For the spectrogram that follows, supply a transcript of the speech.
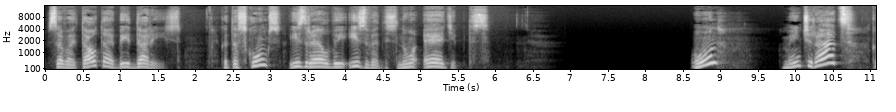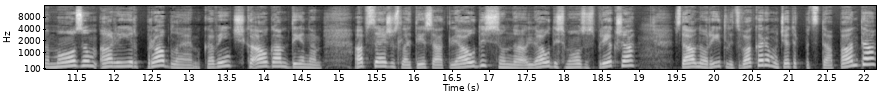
savai tautai bija darījis, ka tas kungs Izrēlu bija izvedis no Ēģiptes. Un viņš redz, ka mūzum arī ir problēma, ka viņš ka augām dienām apsēžas, lai tiesātu ļaudis, un ļaudis mūzus priekšā stāv no rīta līdz vakaram, un 14. pantā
